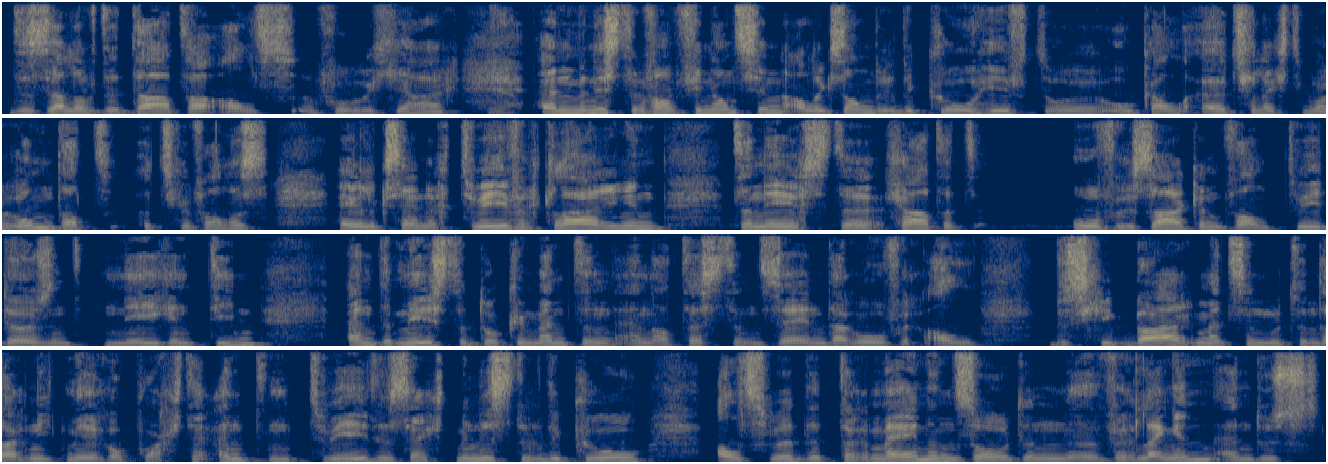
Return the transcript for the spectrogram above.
dezelfde data als vorig jaar. En minister van Financiën Alexander De Croo heeft eh, ook al uitgelegd waarom dat het geval is. Eigenlijk zijn er twee verklaringen. Ten eerste gaat het over zaken van 2019. En de meeste documenten en attesten zijn daarover al beschikbaar. Mensen moeten daar niet meer op wachten. En ten tweede zegt minister De Croo, als we de termijnen zouden eh, verlengen en dus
